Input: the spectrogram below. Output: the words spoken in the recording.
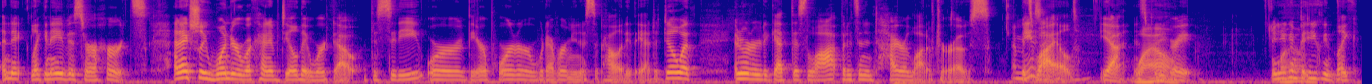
an, like an Avis or a Hertz, and I actually wonder what kind of deal they worked out, the city or the airport or whatever municipality they had to deal with in order to get this lot. But it's an entire lot of Turos. Amazing. It's wild. Yeah, it's Wow. pretty great. And you can you can like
